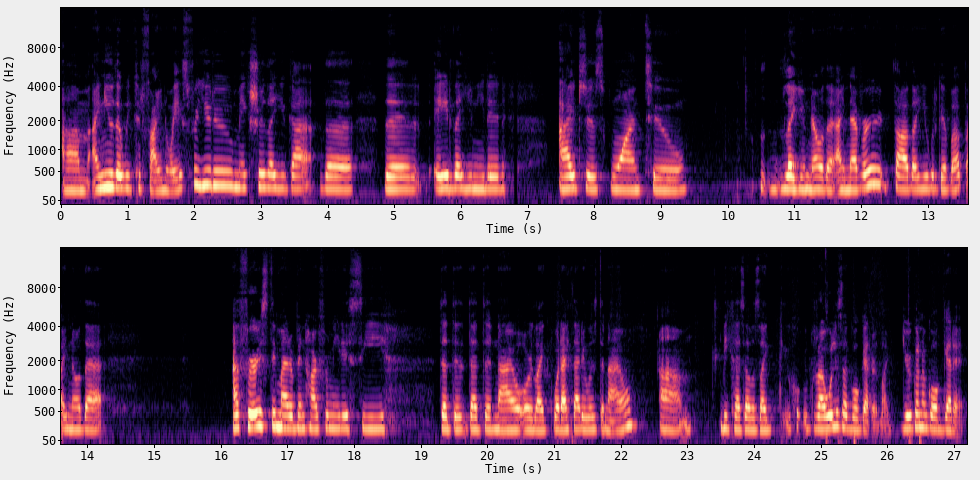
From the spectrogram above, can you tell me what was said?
Um, I knew that we could find ways for you to make sure that you got the the aid that you needed. I just want to let you know that I never thought that you would give up. I know that at first it might have been hard for me to see that the that denial or like what I thought it was denial. Um, because I was like, Raul is a go getter. Like, you're gonna go get it.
